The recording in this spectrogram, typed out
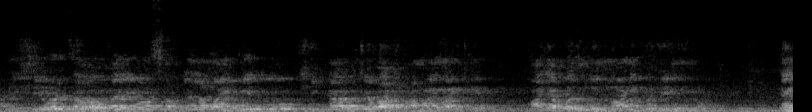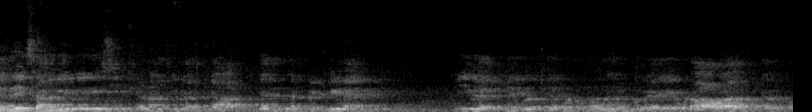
आणि शेवटचा बंगाली माणूस आपल्याला माहिती आहे तो शिकागोच्या भाषणामुळे माहिती आहे. माझ्या बंधूंनो आणि भगिनींनो त्यांनी सांगितलेली शिक्षणाची व्याख्या अत्यंत कठीण आहे. ती व्याख्येवरती आपण मनन करूया एवढा आवाज करतो.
